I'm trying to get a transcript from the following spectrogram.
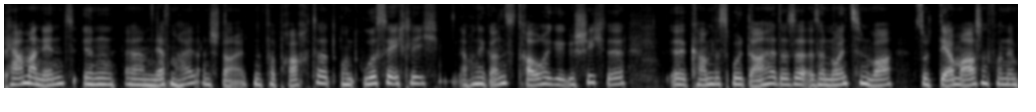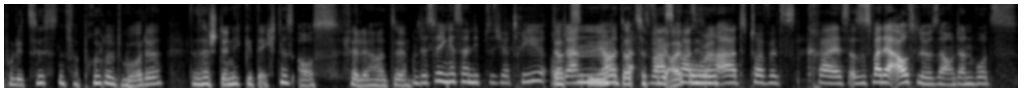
permanent in ähm, Nervenheilanstalten verbracht hat. Und ursächlich, auch eine ganz traurige Geschichte, äh, kam das wohl daher, dass er, als er 19 war, so dermaßen von den Polizisten verprügelt wurde, dass er ständig Gedächtnisausfälle hatte. Und deswegen ist er in die Psychiatrie und das, dann ja, war es quasi so eine Art Teufelskreis. Also es war der Auslöser und dann wurde es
